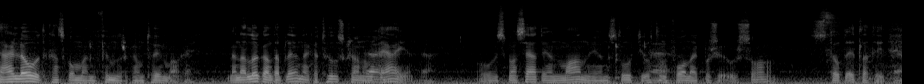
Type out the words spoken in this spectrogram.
där låg det kanske om en 500 kronor timme. Okay. Men allugan det blev några 1000 kronor om dagen. Ja. Och hvis man säger att det är en man i en studie utan få några på sjur så stod det ett tid. Ja.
